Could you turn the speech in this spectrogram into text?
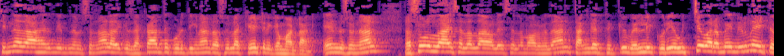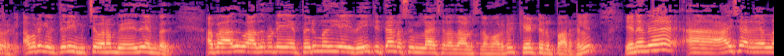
சின்னதாக இருந்திருந்தால் சொன்னால் அதுக்கு ஜக்காத்து கொடுத்தீங்களான்னு ரசூல்லா கேட்டிருக்க மாட்டாங்க. என்று சொன்னால் ரசூலுல்லாஹி சல்லா அலிசல்லாம் அவர்கள் தான் தங்கத்துக்கு வெள்ளிக்குரிய உச்சவரம்பை நிர்ணயித்தவர்கள். அவர்கள் தெரியும் உச்சவரம்பு எது என்பது. அப்ப அது அதனுடைய பெருமதியை வைத்து தான் ரசூல்லா சல்லா அலுவலாம் அவர்கள் கேட்டிருப்பார்கள். எனவே ஆயிஷா ரலியல்லாஹு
